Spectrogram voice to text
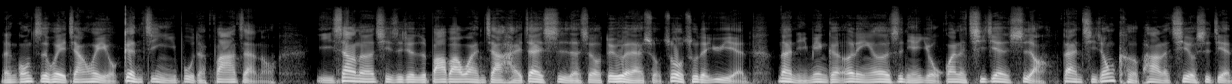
人工智慧将会有更进一步的发展哦。以上呢，其实就是八八万家还在世的时候对未来所做出的预言。那里面跟二零二四年有关的七件事啊，但其中可怕的气候事件，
